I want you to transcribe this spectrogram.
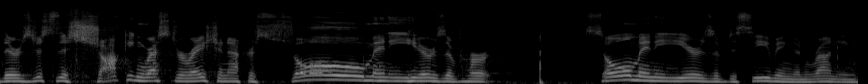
there's just this shocking restoration after so many years of hurt, so many years of deceiving and running,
